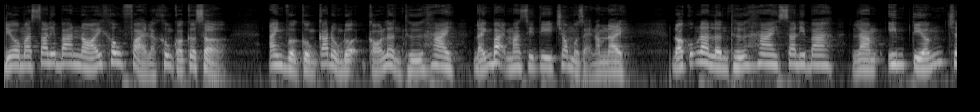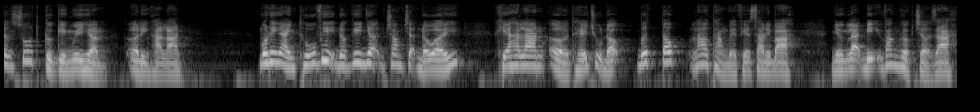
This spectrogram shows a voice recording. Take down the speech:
Điều mà Saliba nói không phải là không có cơ sở. Anh vừa cùng các đồng đội có lần thứ hai đánh bại Man City trong một giải năm nay. Đó cũng là lần thứ hai Saliba làm im tiếng chân sút cực kỳ nguy hiểm ở đỉnh Hà Lan. Một hình ảnh thú vị được ghi nhận trong trận đấu ấy khi Hà Lan ở thế chủ động bứt tốc lao thẳng về phía Saliba nhưng lại bị văng ngược trở ra.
